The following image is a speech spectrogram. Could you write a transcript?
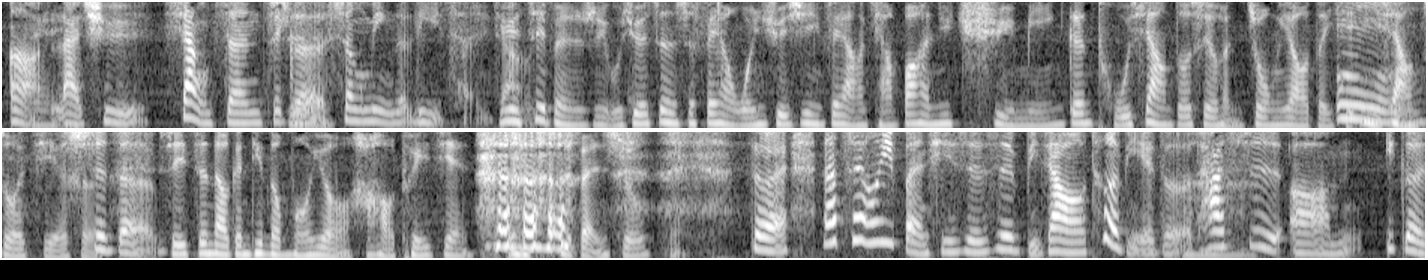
啊来去象征这个生命的历程。因为这本书，我觉得真的是非常文学性非常强，包含你取名跟图像都是有很重要的一些意象做结合。是的，所以真的要跟听众朋友好好推荐 四本书。对，那最后一本其实是比较特别的，它是嗯。一个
